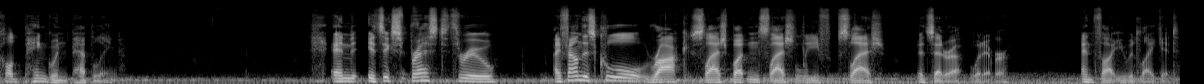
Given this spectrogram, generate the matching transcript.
called penguin pebbling. And it's expressed through I found this cool rock slash button slash leaf slash etc. whatever, and thought you would like it.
